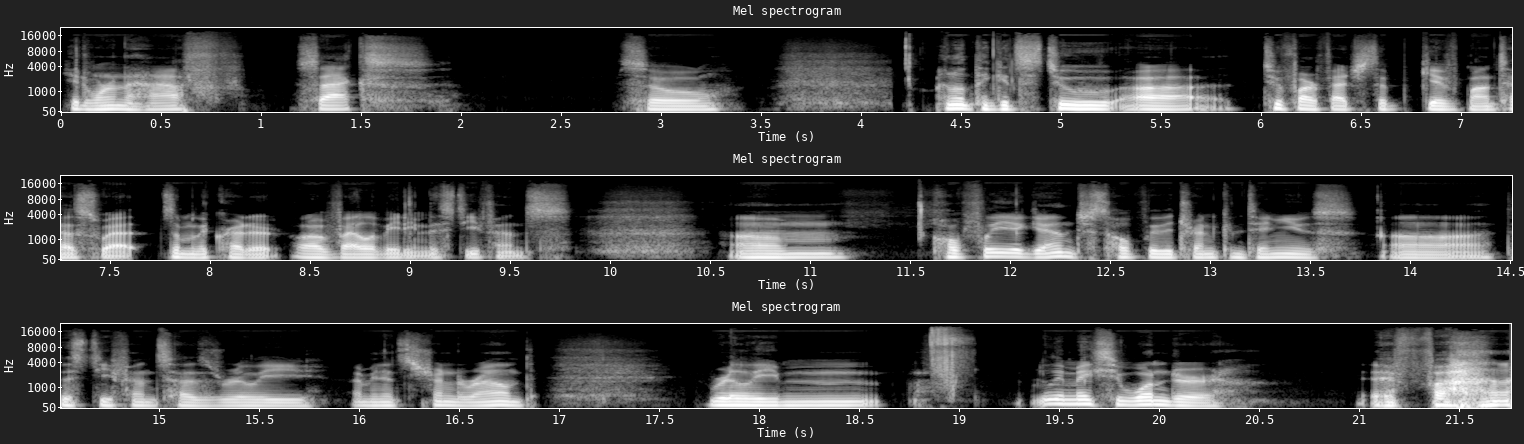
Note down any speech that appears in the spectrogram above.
He had one and a half sacks. So I don't think it's too uh too far fetched to give Montez Sweat some of the credit of elevating this defense. Um, hopefully, again, just hopefully the trend continues. Uh, this defense has really, I mean, it's turned around. Really, really makes you wonder if uh,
